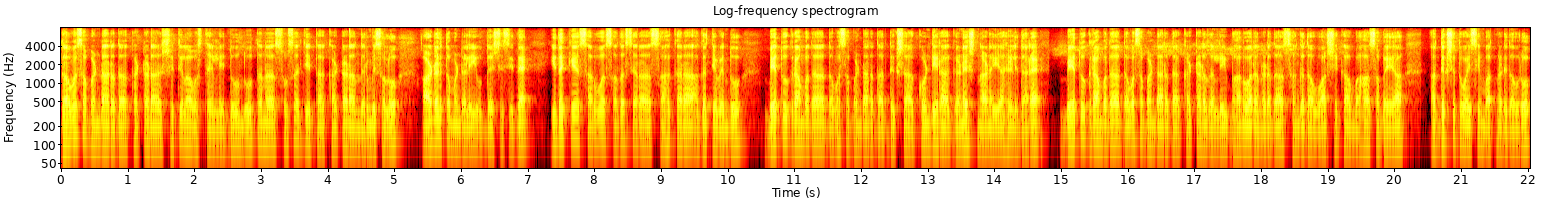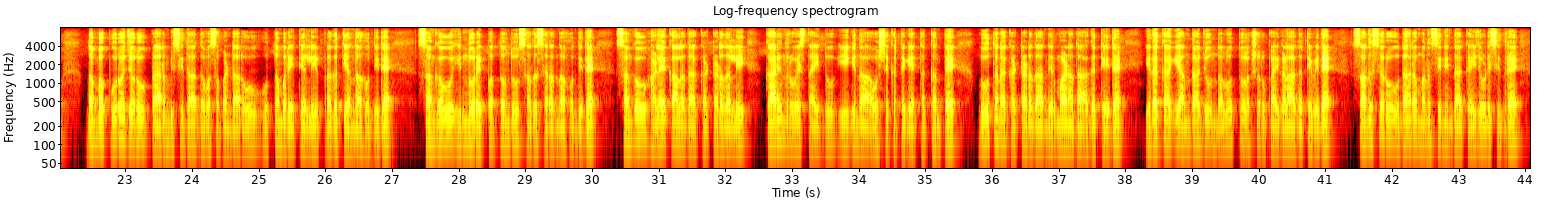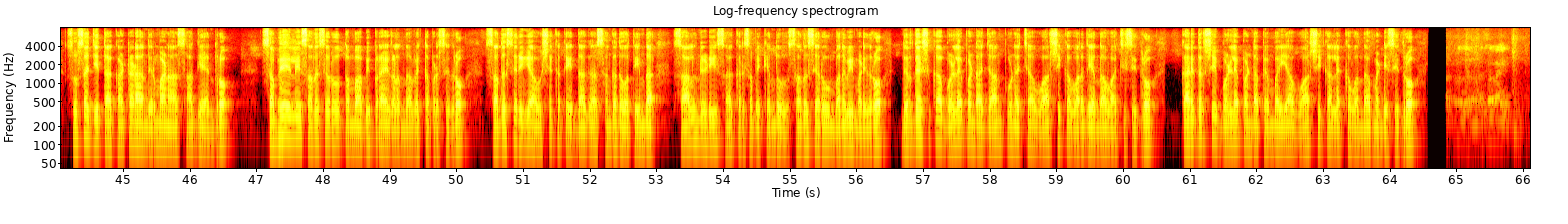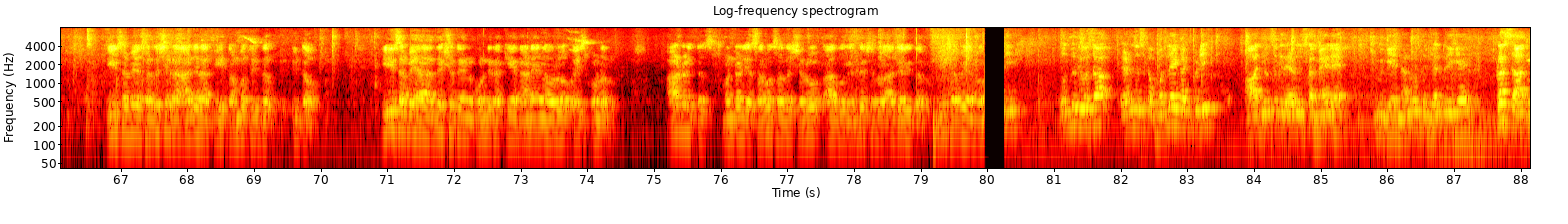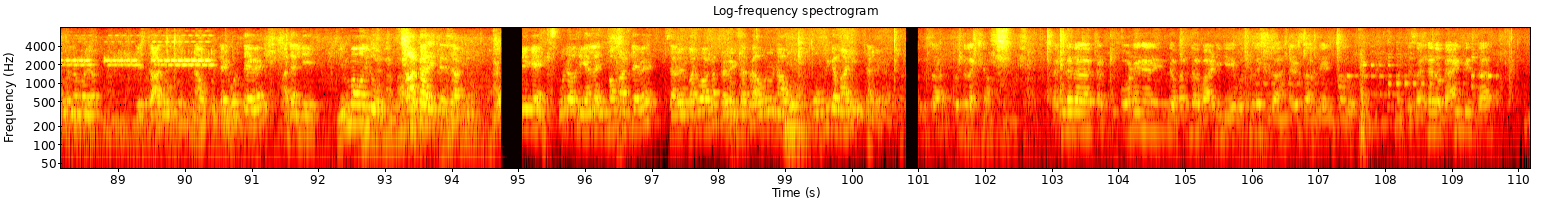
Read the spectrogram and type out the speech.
ದವಸ ಭಂಡಾರದ ಕಟ್ಟಡ ಶಿಥಿಲಾವಸ್ಥೆಯಲ್ಲಿದ್ದು ನೂತನ ಸುಸಜ್ಜಿತ ಕಟ್ಟಡ ನಿರ್ಮಿಸಲು ಆಡಳಿತ ಮಂಡಳಿ ಉದ್ದೇಶಿಸಿದೆ. ಇದಕ್ಕೆ ಸರ್ವ ಸದಸ್ಯರ ಸಹಕಾರ ಅಗತ್ಯವೆಂದು ಬೇತು ಗ್ರಾಮದ ದವಸ ಭಂಡಾರದ ಅಧ್ಯಕ್ಷ ಕೊಂಡೀರ ಗಣೇಶ್ ನಾಣಯ್ಯ ಹೇಳಿದ್ದಾರೆ. ಬೇತು ಗ್ರಾಮದ ದವಸ ಭಂಡಾರದ ಕಟ್ಟಡದಲ್ಲಿ ಭಾನುವಾರ ನಡೆದ ಸಂಘದ ವಾರ್ಷಿಕ ಮಹಾಸಭೆಯ ಅಧ್ಯಕ್ಷತೆ ವಹಿಸಿ ಮಾತನಾಡಿದವರು ನಮ್ಮ ಪೂರ್ವಜರು ಪ್ರಾರಂಭಿಸಿದ ದವಸ ಭಂಡಾರವು ಉತ್ತಮ ರೀತಿಯಲ್ಲಿ ಪ್ರಗತಿಯನ್ನ ಹೊಂದಿದೆ. ಸಂಘವು ಇನ್ನೂರ ಇಪ್ಪತ್ತೊಂದು ಸದಸ್ಯರನ್ನು ಹೊಂದಿದೆ. ಸಂಘವು ಹಳೆ ಕಾಲದ ಕಟ್ಟಡದಲ್ಲಿ ಕಾರ್ಯನಿರ್ವಹಿಸ್ತಾ ಇದ್ದು, ಈಗಿನ ಅವಶ್ಯಕತೆಗೆ ತಕ್ಕಂತೆ ನೂತನ ಕಟ್ಟಡದ ನಿರ್ಮಾಣದ ಅಗತ್ಯ ಇದೆ. ಇದಕ್ಕಾಗಿ ಅಂದಾಜು ನಲವತ್ತು ಲಕ್ಷ ರೂಪಾಯಿಗಳ ಅಗತ್ಯವಿದೆ. ಸದಸ್ಯರು ಉದಾರ ಮನಸ್ಸಿನಿಂದ ಕೈಜೋಡಿಸಿದರೆ ಸುಸಜ್ಜಿತ ಕಟ್ಟಡ ನಿರ್ಮಾಣ ಸಾಧ್ಯ ಎಂದರು. ಸಭೆಯಲ್ಲಿ ಸದಸ್ಯರು ತಮ್ಮ ಅಭಿಪ್ರಾಯಗಳನ್ನು ವ್ಯಕ್ತಪಡಿಸಿದರು. ಸದಸ್ಯರಿಗೆ ಅವಶ್ಯಕತೆ ಇದ್ದಾಗ ಸಂಘದ ವತಿಯಿಂದ ಸಾಲ ನೀಡಿ ಸಹಕರಿಸಬೇಕೆಂದು ಸದಸ್ಯರು ಮನವಿ ಮಾಡಿದರು. ನಿರ್ದೇಶಕ ಬೊಳ್ಳೆಪಂಡ ಜಾನ್ ಪೂಣಚ್ಚ ವಾರ್ಷಿಕ ವರದಿಯನ್ನು ವಾಚಿಸಿದರು. ಕಾರ್ಯದರ್ಶಿ ಬೊಳ್ಳೆಪಂಡ ಪೆಂಬಯ್ಯ ವಾರ್ಷಿಕ ಲೆಕ್ಕವನ್ನು ಮಂಡಿಸಿದರು. ಈ ಸಭೆಯ ಸದಸ್ಯರ ಹಾಜರಾತಿ ತೊಂಬತ್ತಿದ್ದು ಇದ್ದವು. ಈ ಸಭೆಯ ಅಧ್ಯಕ್ಷತೆಯನ್ನು ಕೊಂಡಿರಕ್ಕೆ ನಾಣಯ್ಯನವರು ವಹಿಸಿಕೊಂಡರು. ಆಡಳಿತ ಮಂಡಳಿಯ ಸರ್ವ ಸದಸ್ಯರು ಹಾಗೂ ನಿರ್ದೇಶಕರು ಹಾಜರಿದ್ದರು. ಈ ಸಭೆಯನ್ನು ಒಂದು ದಿವಸ ಎರಡು ದಿವಸಕ್ಕೆ ಮೊದಲೇ ಕಟ್ಬಿಡಿ. ಆ ದಿವಸಕ್ಕೆ ಎರಡು ದಿವಸ ಮೇಲೆ ನಿಮಗೆ ನಲವತ್ತು ಜನರಿಗೆ ಪ್ಲಸ್ ಆದರೂ ನಮ್ಮ ಎಷ್ಟು ಆದರೂ ನಾವು ಕೊಟ್ಟೆ ಕೊಡ್ತೇವೆ. ಅದರಲ್ಲಿ ನಿಮ್ಮ ಒಂದು ಸಹಕಾರ ಇದ್ದರೆ ಸಾಕು. ಹೀಗೆ ಊರವರಿಗೆಲ್ಲ ಇನ್ಫಾರ್ಮ್ ಮಾಡ್ತೇವೆ. ಸರ್ವೆ ಬರುವಾಗ ಪ್ರೈವೇಟ್ ಸರ್ವೆ ಅವರು ನಾವು ಒಪ್ಪಿಗೆ ಮಾಡಿ ಸರ್ವೆ ಒಂದು ಲಕ್ಷ. ಸಂಘದ ಕಟ್ಟು ಕೋಣೆಗಳಿಂದ ಬಂದ ಬಾಡಿಗೆ ಒಂದು ಲಕ್ಷದ ಹನ್ನೆರಡು ಸಾವಿರದ ಎಂಟುನೂರು ಮತ್ತು ಸಂಘದ ಬ್ಯಾಂಕಿಂದ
